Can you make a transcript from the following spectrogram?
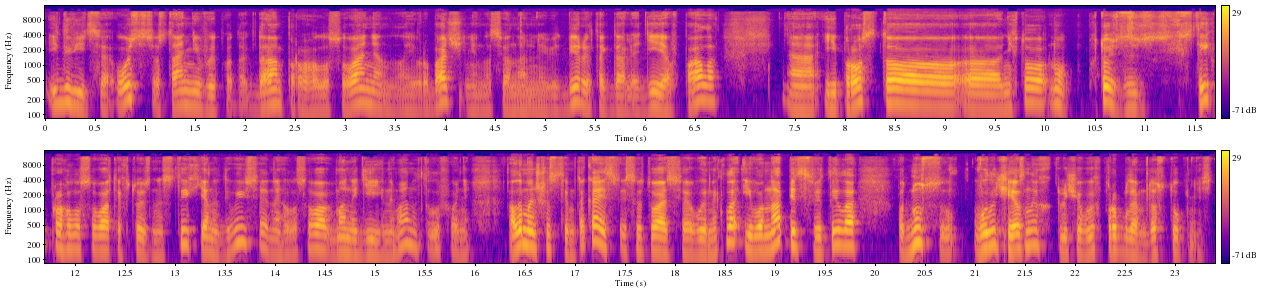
І дивіться, ось останній випадок да, про голосування на Євробаченні, національний відбір і так далі. Дія впала. Е, і просто ніхто, ну, хтось встиг проголосувати, хтось не встиг. Я не дивився, не голосував. в мене дії немає на телефоні. Але менше з цим така ситуація виникла, і вона підсвітила одну з величезних ключових проблем доступність.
